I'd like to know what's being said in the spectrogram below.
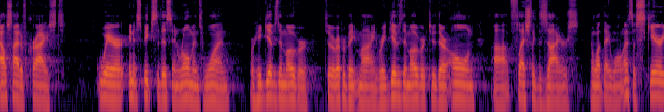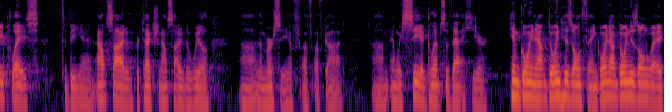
outside of Christ, where, and it speaks to this in Romans 1, where he gives them over to a reprobate mind, where he gives them over to their own uh, fleshly desires and what they want. That's a scary place to be in, outside of the protection, outside of the will uh, and the mercy of, of, of God. Um, and we see a glimpse of that here. Him going out, doing his own thing, going out, doing his own way.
